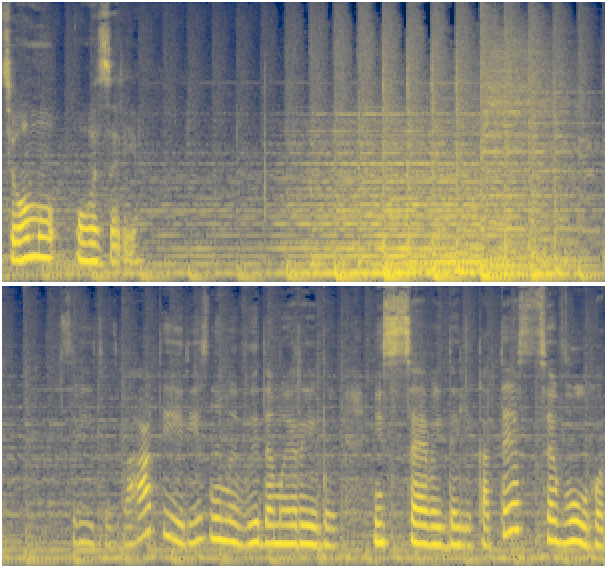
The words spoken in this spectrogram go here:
цьому озері. Світязь багатий різними видами риби. Місцевий делікатес це вугор.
